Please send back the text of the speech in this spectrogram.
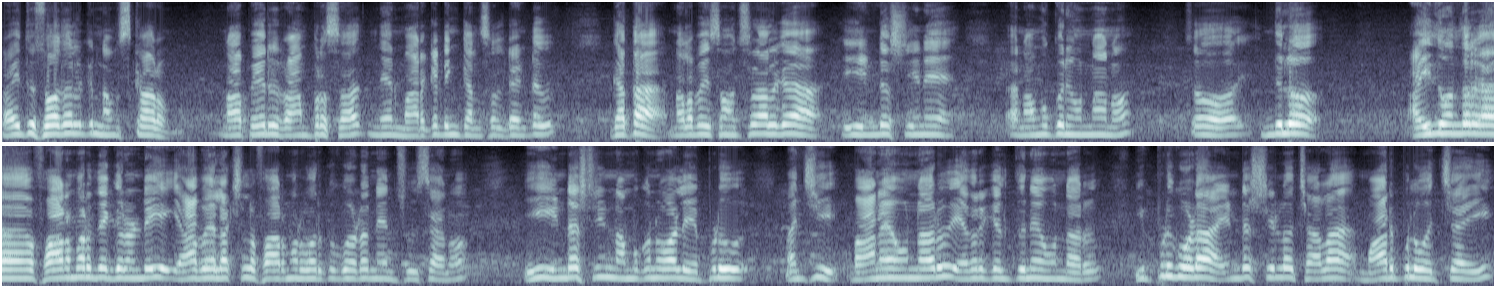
రైతు సోదరులకు నమస్కారం. నా పేరు రాంప్రసాద్. నేను మార్కెటింగ్ కన్సల్టెంట్. గత నలభై సంవత్సరాలుగా ఈ ఇండస్ట్రీనే నమ్ముకుని ఉన్నాను. సో ఇందులో ఐదు వందల ఫార్మర్ దగ్గర నుండి యాభై లక్షల ఫార్మర్ వరకు కూడా నేను చూశాను. ఈ ఇండస్ట్రీని నమ్ముకున్న వాళ్ళు ఎప్పుడు మంచి బాగానే ఉన్నారు ఎదరికెళ్తూనే ఉన్నారు. ఇప్పుడు కూడా ఇండస్ట్రీలో చాలా మార్పులు వచ్చాయి.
